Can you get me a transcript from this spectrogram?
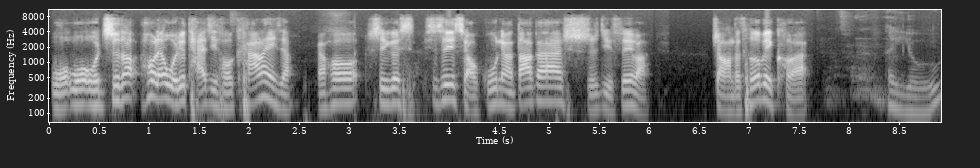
我我我知道，后来我就抬起头看了一下，然后是一个是一个小姑娘，大概十几岁吧，长得特别可爱，哎呦，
